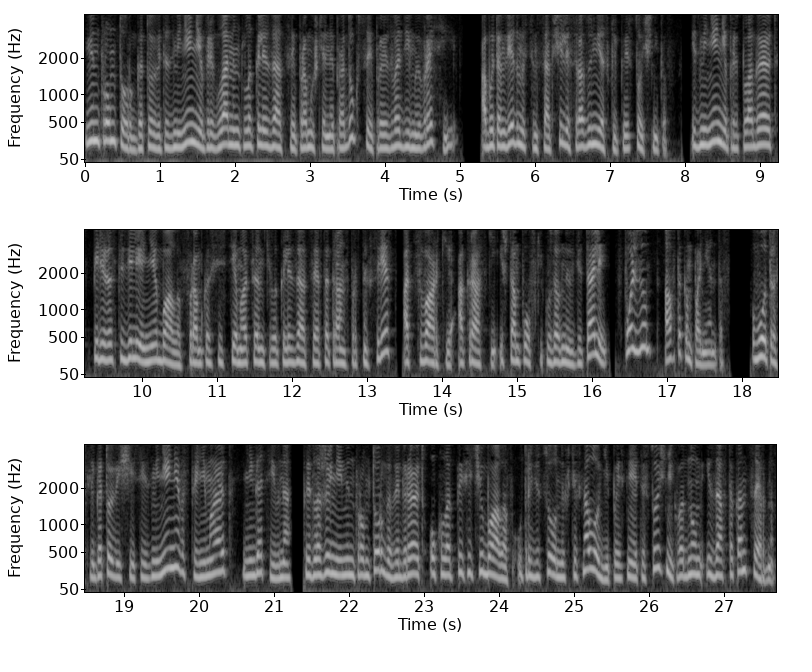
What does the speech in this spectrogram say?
Минпромторг готовит изменения в регламент локализации промышленной продукции, производимой в России. Об этом ведомостям сообщили сразу несколько источников. Изменения предполагают перераспределение баллов в рамках системы оценки локализации автотранспортных средств от сварки, окраски и штамповки кузовных деталей в пользу автокомпонентов. В отрасли готовящиеся изменения воспринимают негативно. Предложения Минпромторга забирают около тысячи баллов у традиционных технологий, поясняет источник в одном из автоконцернов.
